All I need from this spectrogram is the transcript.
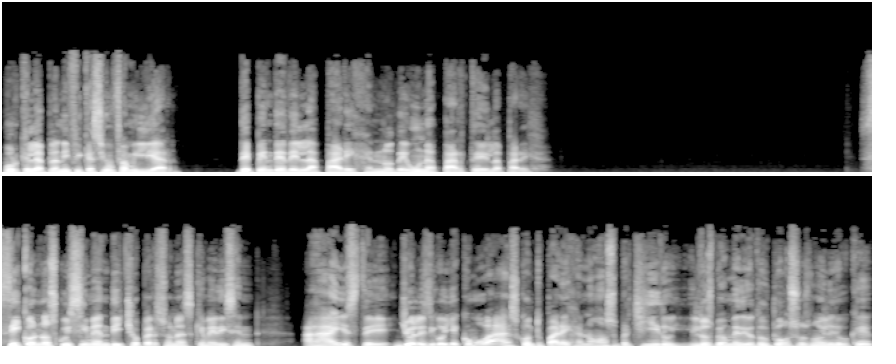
porque la planificación familiar depende de la pareja, no de una parte de la pareja. Sí conozco y sí me han dicho personas que me dicen, ay, este, yo les digo, oye, ¿cómo vas con tu pareja? No, súper chido. Y los veo medio dudosos, ¿no? Y les digo, ¿qué,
